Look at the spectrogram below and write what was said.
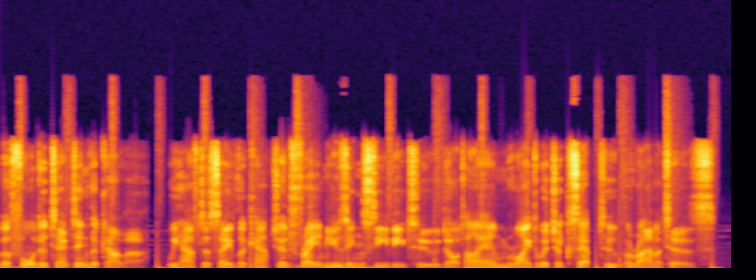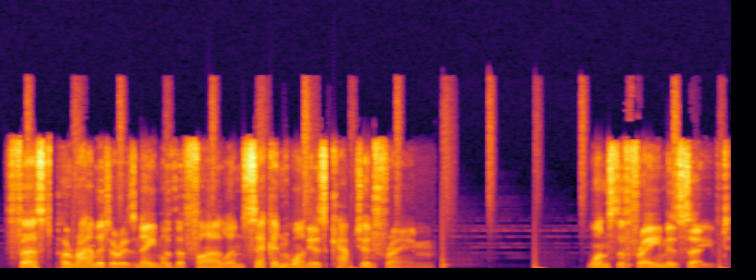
Before detecting the color, we have to save the captured frame using cv2.imwrite which accept two parameters. First parameter is name of the file and second one is captured frame. Once the frame is saved,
